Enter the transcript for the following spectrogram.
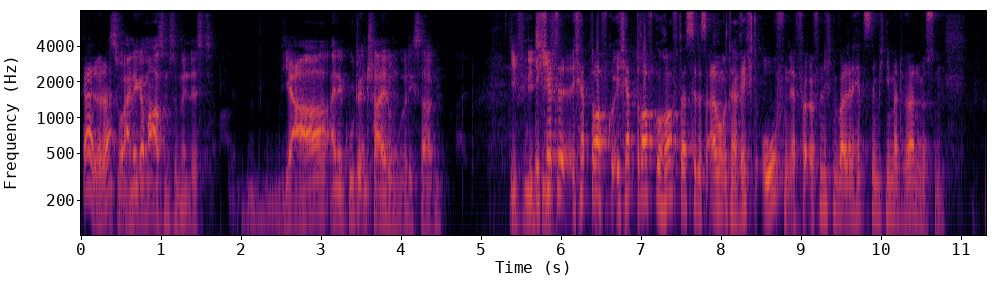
Geil, oder? so einigermaßen zumindest. Ja, eine gute Entscheidung, würde ich sagen. Definitiv. Ich, hätte, ich habe darauf, hab drauf gehofft, dass sie das Album unter Richtofen äh, veröffentlichen, weil dann hätte es nämlich niemand hören müssen.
